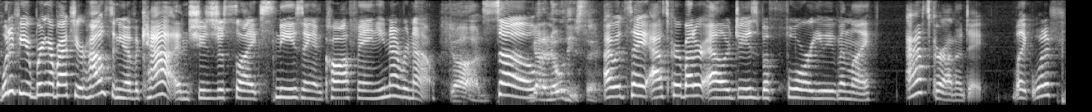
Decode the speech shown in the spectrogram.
What if you bring her back to your house and you have a cat and she's just like sneezing and coughing? You never know. God, So you got to know these things. I would say ask her about her allergies before you even like ask her on a date. Like, what if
